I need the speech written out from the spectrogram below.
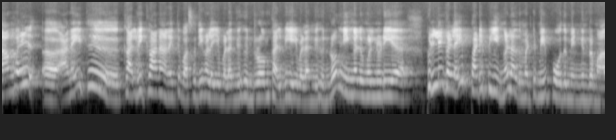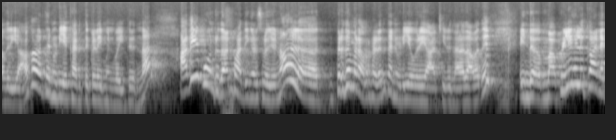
நாங்கள் அனைத்து கல்விக்கான அனைத்து வசதிகளையும் வழங்குகின்றோம் கல்வியை வழங்குகின்றோம். நீங்கள் உங்களுடைய பிள்ளைகளை படிப்பியுங்கள் அது மட்டுமே போதும் என்கின்ற மாதிரியாக அவர் தன்னுடைய கருத்துக்களை முன்வைத்திருந்தார். அதே போன்றுதான் பார்த்தீங்கன்னு சொல்லி சொன்னால் பிரதமர் அவர்களும் தன்னுடைய உரை ஆற்றியிருந்தார் அதாவது இந்த பிள்ளைகளுக்கான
